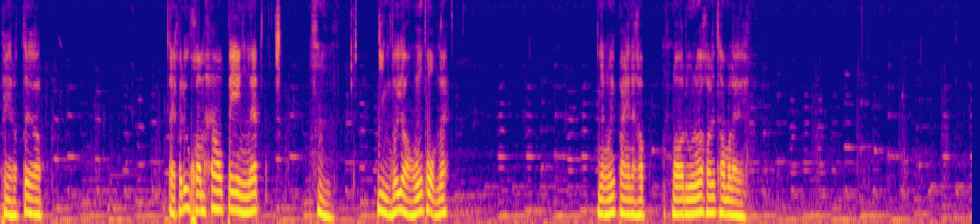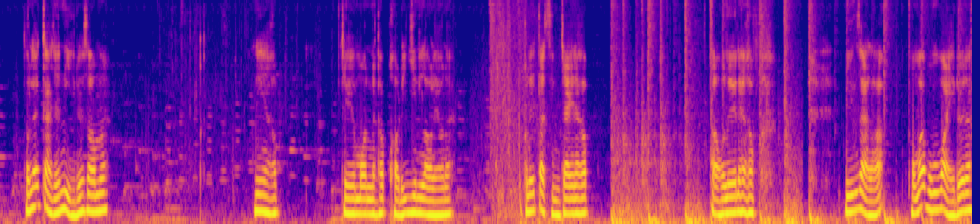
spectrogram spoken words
เพย์ด็อกเตอร์ครับ แต่ก็ดูความห้าวเป้งและหึ่มหยิ่งพยองของผมนะ ยังไม่ไปนะครับ รอดูว่าเขาจะทำอะไร ตอนแรกกะจะหนีด้วยซ้ำนะ นี่ครับ เจอมอนนะครับเขาได้ยินเราแล้วนะก็เลยตัดสินใจนะครับ เอาเลยนะครับมีสาระผมว่าผมไหวด้วยนะ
